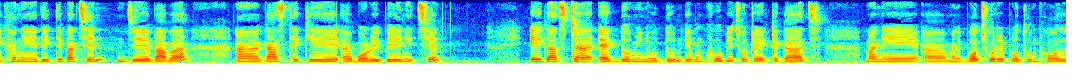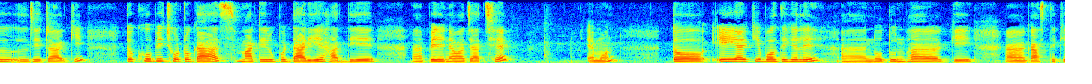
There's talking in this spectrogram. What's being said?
এখানে দেখতে পাচ্ছেন যে বাবা গাছ থেকে বড়ই পেরে নিচ্ছে। এই গাছটা একদমই নতুন এবং খুবই ছোট একটা গাছ। মানে মানে বছরের প্রথম ফল যেটা আর কি। তো খুবই ছোট গাছ, মাটির উপর দাঁড়িয়ে হাত দিয়ে পেরে নেওয়া যাচ্ছে এমন। তো এই আর কি বলতে গেলে নতুন আর কি গাছ থেকে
